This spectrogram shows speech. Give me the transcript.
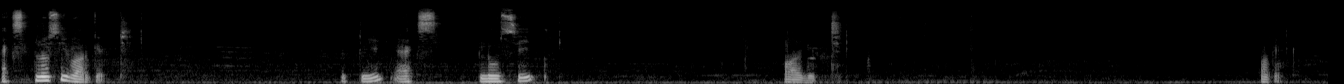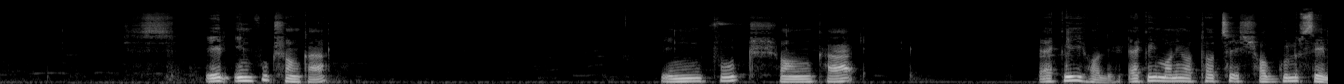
এক্সক্লুসিভ অর গেট একটি এক্সক্লুসিভ অর গেট ওকে। এর ইনপুট সংখ্যা ইনপুট সংখ্যা একই হলে, একই মানে অর্থ হচ্ছে সবগুলো সেম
